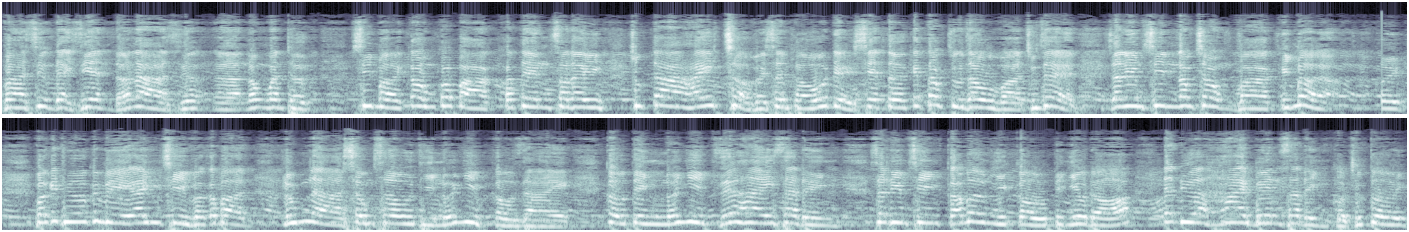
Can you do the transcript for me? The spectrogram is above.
và dượng đại diện đó là dượng à, Nông Văn Thực. Xin mời các ông các bà có tên sau đây chúng ta hãy trở về sân khấu để center kết tóc cho cô dâu và chú rể. Gia em xin long trọng và kính mời ạ. Và kính thưa quý vị, anh chị và các bạn, đúng là sông sâu thì nối nhịp cầu dài, cầu tình nối nhịp giữa hai gia đình. Gia đình xin cảm ơn nhịp cầu tình yêu đó đã đưa hai bên gia đình của chúng tôi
